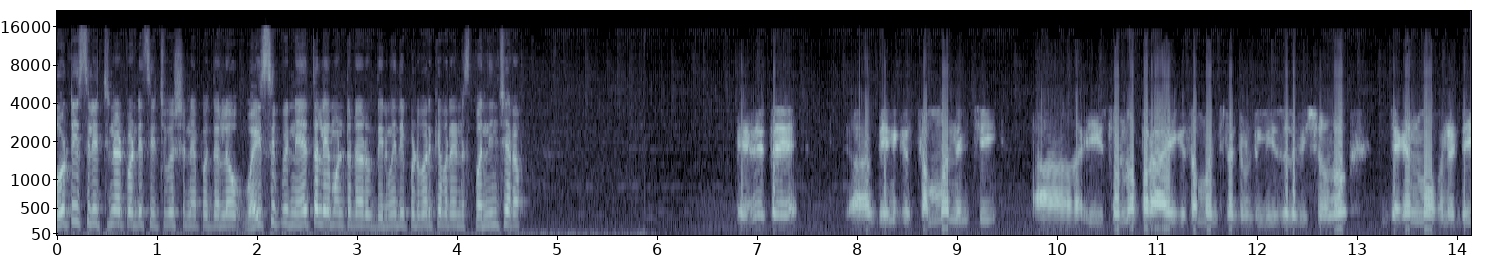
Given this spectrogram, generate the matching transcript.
నోటీసులు ఇచ్చినటువంటి సిచ్యువేషన్ నేపథ్యంలో వైసీపీ నేతలు ఏమంటున్నారు? దీని మీద ఇప్పటివరకు ఎవరైనా స్పందించారా? ఏదైతే దీనికి సంబంధించి ఆ, ఈ సున్నపరాయికి సంబంధించినటువంటి లీజుల విషయంలో జగన్మోహన్ రెడ్డి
